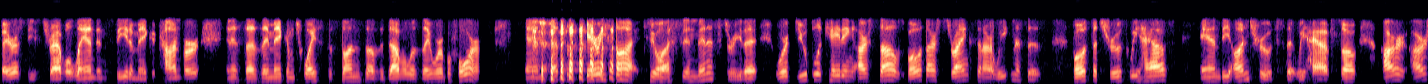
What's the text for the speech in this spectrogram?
Pharisees travel land and sea to make a convert, and it says they make them twice the sons of the devil as they were before. And that's a scary thought to us in ministry that we're duplicating ourselves, both our strengths and our weaknesses, both the truth we have and the untruths that we have. So our our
